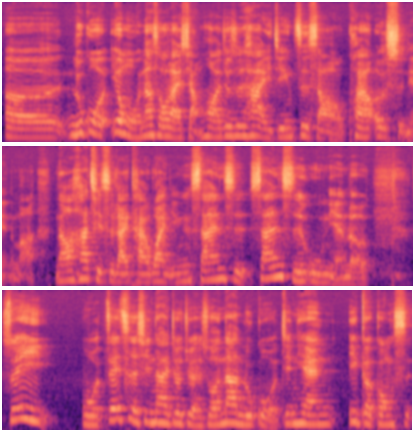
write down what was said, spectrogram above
呃，如果用我那时候来想的话，就是他已经至少快要二十年了嘛，然后他其实来台湾已经三十三十五年了，所以。我这次心态就觉得说，那如果今天一个公司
